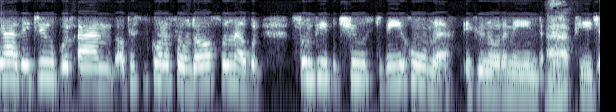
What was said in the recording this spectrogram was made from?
yeah, they do. But um, oh, this is going to sound awful now, but some people choose to be homeless, if you know what I mean, Yeah. uh, PJ.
